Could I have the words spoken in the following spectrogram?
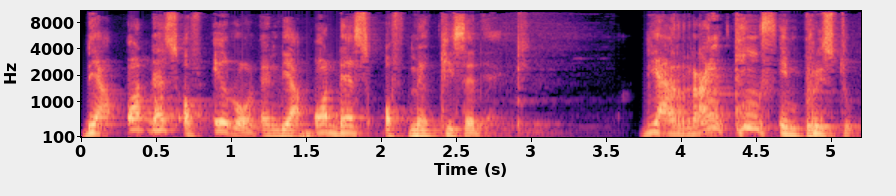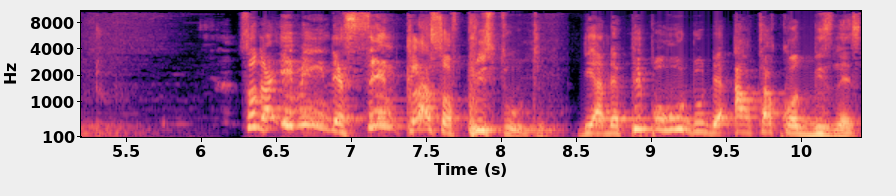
There are orders of Aaron and there are orders of Melchizedek. There are rankings in priesthood. So that even in the same class of priesthood, they are the people who do the outer court business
